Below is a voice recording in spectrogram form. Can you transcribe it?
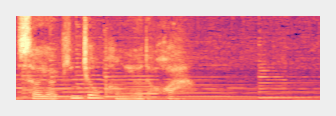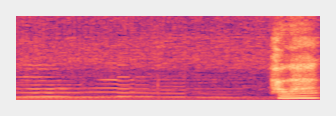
所有听众朋友的话。好啦，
